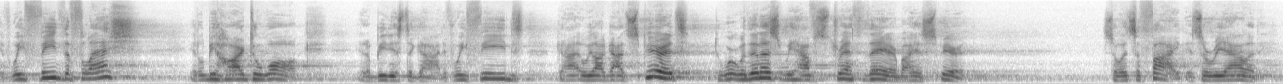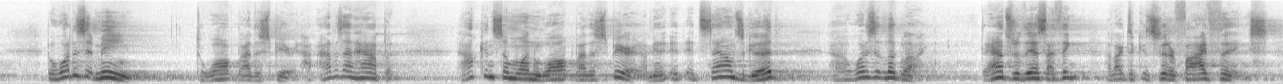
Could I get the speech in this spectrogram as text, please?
If we feed the flesh, it'll be hard to walk in obedience to God. If we feed God, we allow God's Spirit to work within us, we have strength there by His Spirit. So it's a fight, it's a reality. But what does it mean to walk by the Spirit? How, how does that happen? How can someone walk by the Spirit? I mean, it, it sounds good. Uh, what does it look like? To answer this, I think I'd like to consider five things.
